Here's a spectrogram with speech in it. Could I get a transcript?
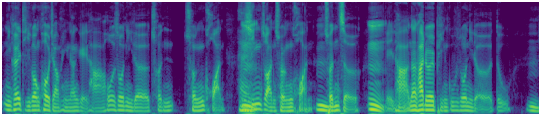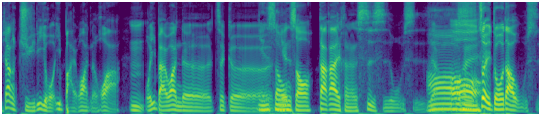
你可以提供扣缴凭单给他，或者说你的存存款、嗯新转存款嗯、存折嗯。给他，那他就会评估说你的额度。嗯。像举例，我一百万的话，嗯，我一百万的这个年收。年收大概可能四十五十这样，最多到五十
